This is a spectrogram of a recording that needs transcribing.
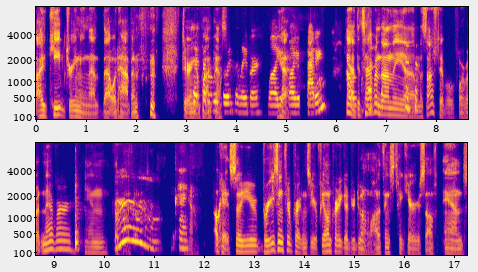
I keep dreaming that that would happen during a That someone would podcast. go into labor while you're Yeah. while you're chatting. Yeah, Oh. it's happened on the uh, massage table before, but never in the Ah, okay. Yeah. Okay, so you're breezing through pregnancy. You're feeling pretty good. You're doing a lot of things to take care of yourself, and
